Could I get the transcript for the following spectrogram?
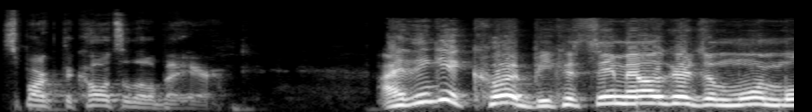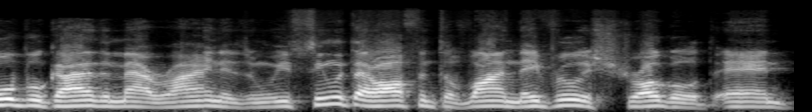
spark the Colts a little bit here? I think it could because Sam Ehlinger is a more mobile guy than Matt Ryan is, and we've seen with that offensive line they've really struggled. And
